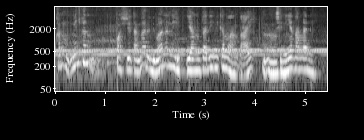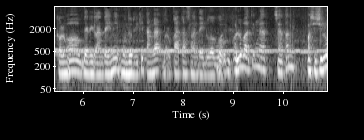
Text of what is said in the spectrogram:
Kan ini kan posisi tangga ada di mana nih? yang tadi ini kan lantai, Heeh. sininya tangga nih. Kalau Oh. dari lantai ini mundur dikit tangga baru ke atas lantai dua gua. Oh, Lu berarti ngeliat setan posisi lu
